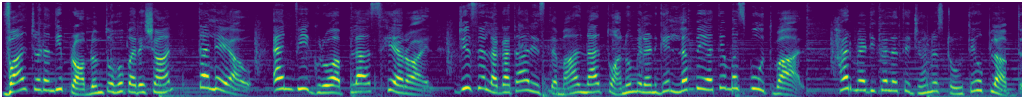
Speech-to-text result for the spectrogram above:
ਵਾਲ ਝੜਨ ਦੀ ਪ੍ਰੋਬਲਮ ਤੋਂ ਹੋ ਪਰੇਸ਼ਾਨ, ਤਾਂ ਲੈ ਆਓ NV Grow Up Plus Hair Oil ਜਿਸ ਦੇ ਲਗਾਤਾਰ ਇਸਤੇਮਾਲ ਨਾਲ ਤੁਹਾਨੂੰ ਮਿਲਣਗੇ ਲੰਬੇ ਅਤੇ ਮਜ਼ਬੂਤ ਵਾਲ। ਹਰ ਮੈਡੀਕਲ ਅਤੇ ਜਨਰਲ ਸਟੋਰ ਤੇ ਉਪਲਬਧ।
